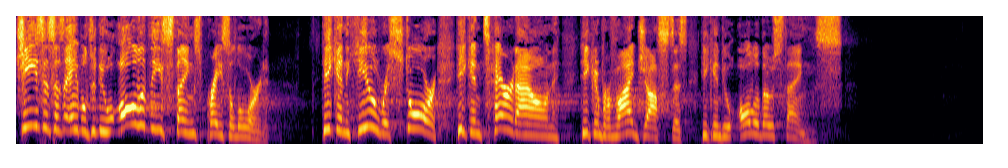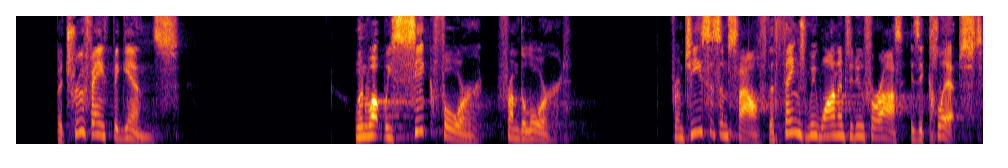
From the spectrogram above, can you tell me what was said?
Jesus is able to do all of these things. Praise the Lord. He can heal, restore, he can tear down, he can provide justice, he can do all of those things. But true faith begins when what we seek for from the Lord, from Jesus himself, the things we want him to do for us, is eclipsed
